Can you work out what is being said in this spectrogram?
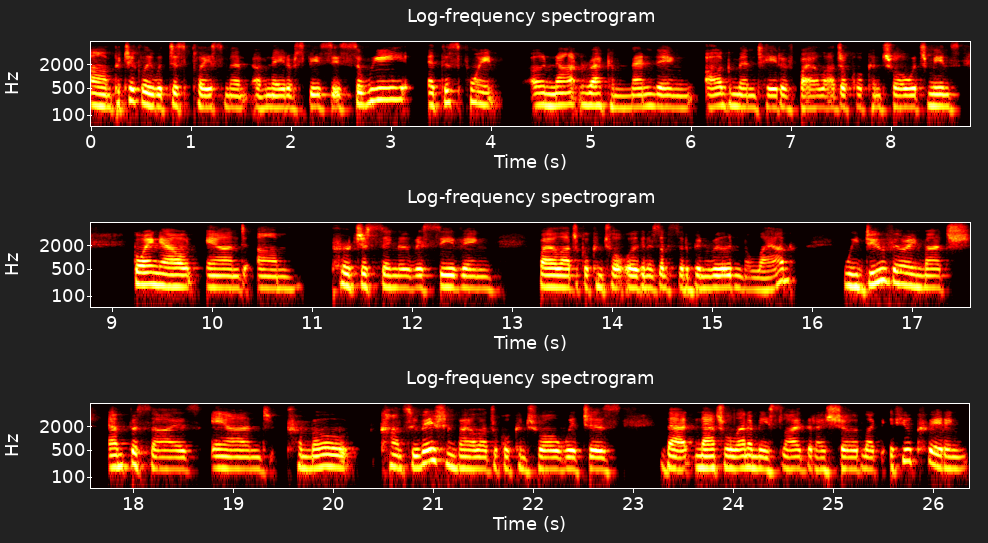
um, particularly with displacement of native species. So, we at this point are not recommending augmentative biological control, which means going out and um, purchasing or receiving biological control organisms that have been reared in a lab. We do very much emphasize and promote conservation biological control, which is that natural enemy slide that I showed. Like if you're creating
